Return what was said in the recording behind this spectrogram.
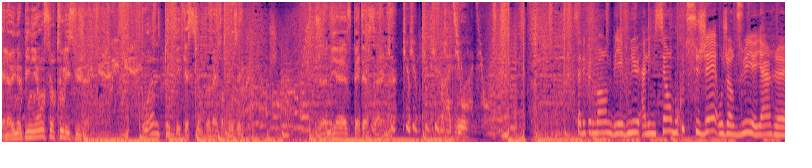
Elle a une opinion sur tous les sujets. Pour elle, toutes les questions peuvent être posées. Geneviève Peterson. Cube, Radio. Salut tout le monde, bienvenue à l'émission. Beaucoup de sujets aujourd'hui. Hier, euh,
